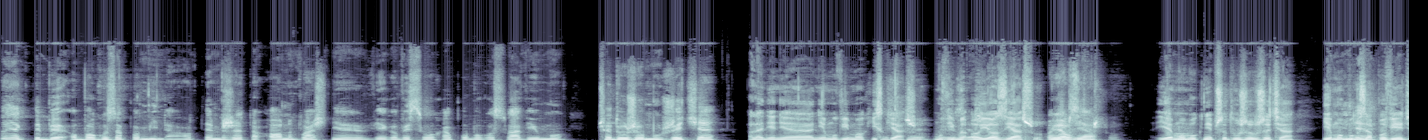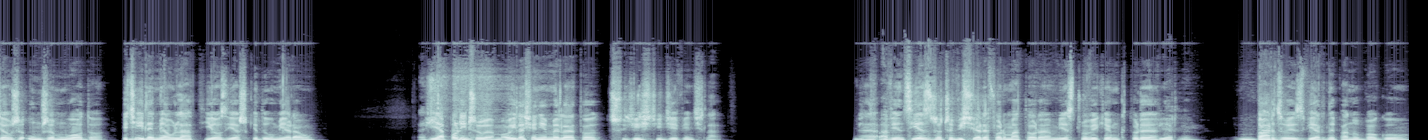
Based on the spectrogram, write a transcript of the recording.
no jak gdyby o Bogu zapomina, o tym, że to On właśnie jego wysłuchał, pobłogosławił mu, przedłużył mu życie. Ale nie, nie, nie mówimy o Hiskiaszu. Mówimy Jozjaszu. o Jozjaszu. O Jozjaszu. Jemu O. Bóg nie przedłużył życia. Jemu Bóg Nie. zapowiedział, że umrze młodo. Wiecie, ile miał lat Jozjasz, kiedy umierał? Ja policzyłem. O ile się nie mylę, to 39 lat. E, A więc jest rzeczywiście reformatorem. Jest człowiekiem, który bardzo jest wierny Panu Bogu,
